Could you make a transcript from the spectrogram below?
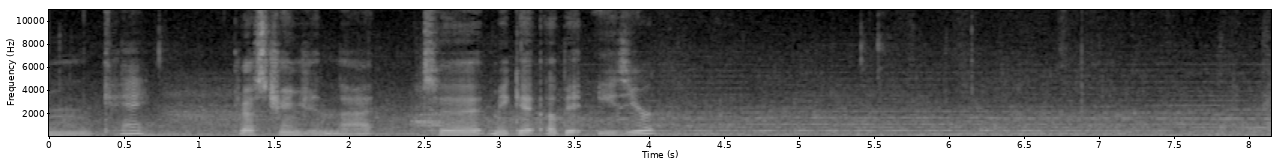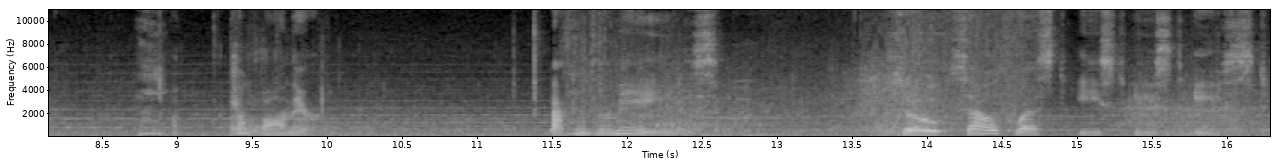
Okay, just changing that to make it a bit easier. Jump on there. Back into the maze. So, southwest, east, east, east.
